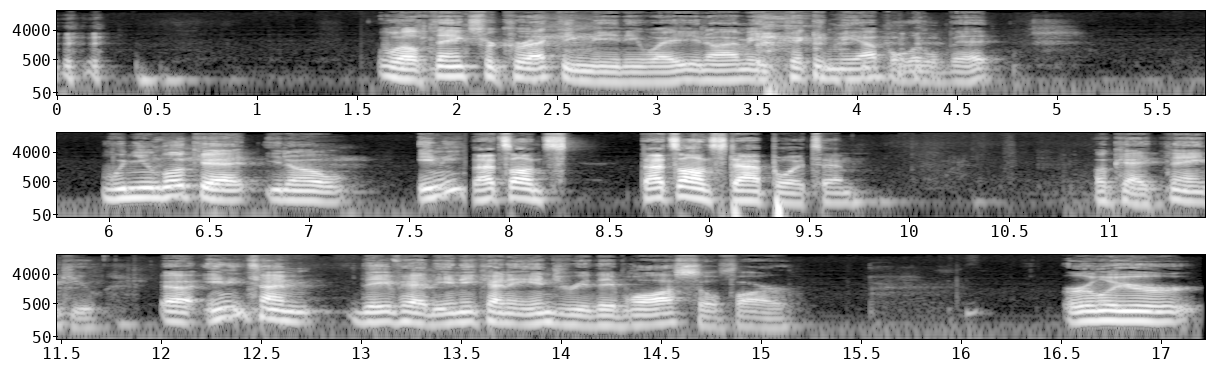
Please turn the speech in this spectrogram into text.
well, thanks for correcting me anyway. You know, I mean, picking me up a little bit. When you look at you know any that's on that's on Stat Boy Tim. Okay, thank you uh, anytime they've had any kind of injury, they've lost so far. Earlier,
